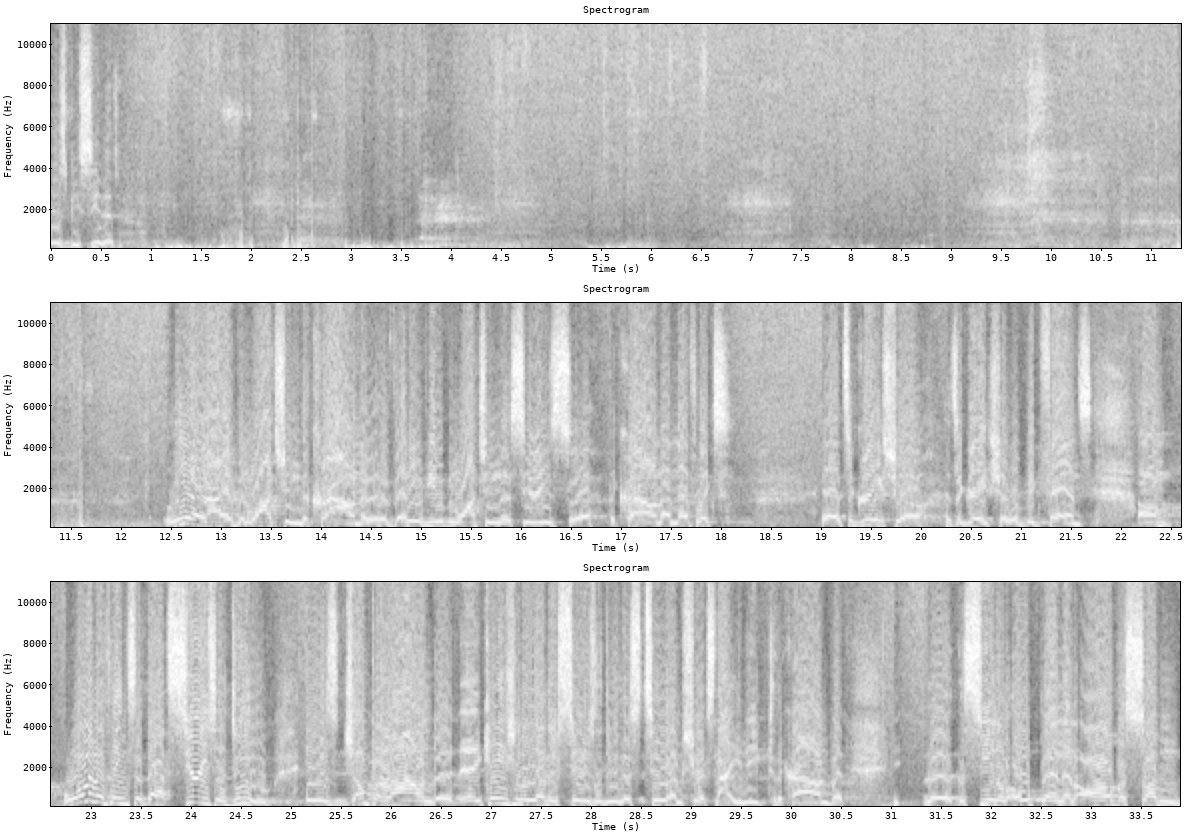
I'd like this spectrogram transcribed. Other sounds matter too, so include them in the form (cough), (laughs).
Please be seated. Leah and I have been watching The Crown. Have any of you been watching the series uh, The Crown on Netflix? Yeah, it's a great show. It's a great show. We're big fans. Um, one of the things that that series will do is jump around. Occasionally, other series will do this too. I'm sure it's not unique to The Crown, but the, the scene will open, and all of a sudden,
